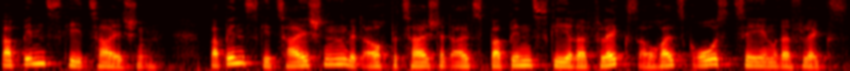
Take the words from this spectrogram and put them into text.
Babinski-Zeichen. Babinski-Zeichen wird auch bezeichnet als Babinski-Reflex, auch als Großzehenreflex.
